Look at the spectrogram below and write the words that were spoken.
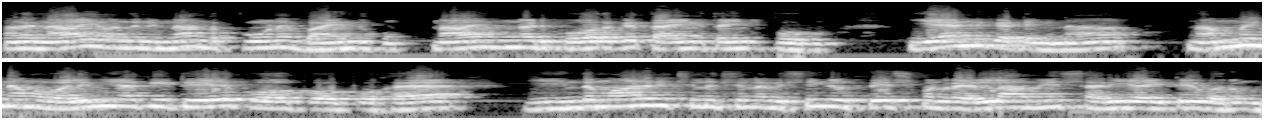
அந்த நாய் வந்து நின்னா அந்த பூனை பயந்துக்கும். நாய் முன்னாடி போறக்கே தயங்கி தயங்கி போகும். ஏன்னு கேட்டீங்கன்னா நம்மை நம்ம வலிமையாக்கிட்டே போக போக போக இந்த மாதிரி சின்ன சின்ன விஷயங்கள் ஃபேஸ் பண்ற எல்லாமே சரியாயிட்டே வரும்.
